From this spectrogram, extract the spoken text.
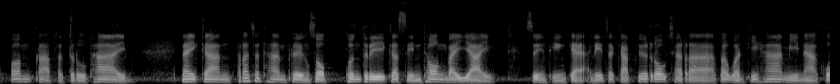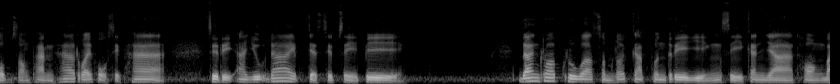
ตป้อมปราบศัตรูพ่าย ในการพระราชทานเพลิงศพพลตรีกสินทองใบใหญ่ ซึ่งถึงแก่อนิจกรรมด้วยโรคชราเมื่อวันที่ 5 มีนาคม 2565 สิริอายุได้ 74 ปีด้านครอบครัวสมรสกับพลตรีหญิงศรีกัญญาทองใบ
